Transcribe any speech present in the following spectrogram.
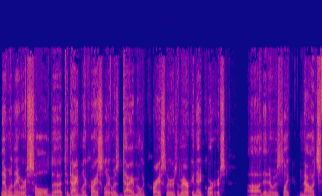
then when they were sold uh, to Daimler Chrysler, it was Daimler Chrysler's American headquarters. Uh, then it was like now it's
